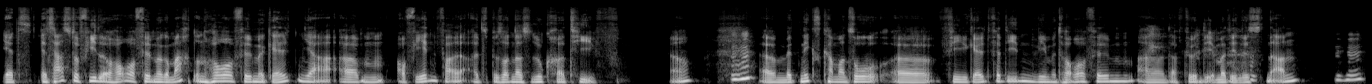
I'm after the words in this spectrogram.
Jetzt, jetzt hast du viele Horrorfilme gemacht und Horrorfilme gelten ja ähm, auf jeden Fall als besonders lukrativ. Ja. Mhm. Äh, mit nichts kann man so äh, viel Geld verdienen wie mit Horrorfilmen. Äh, da führen die immer die Listen an. Mhm.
